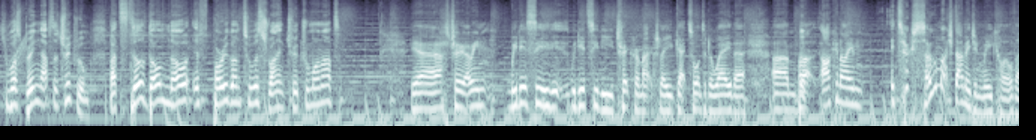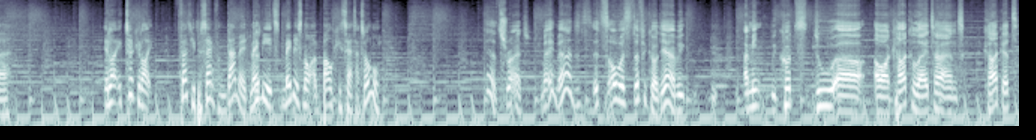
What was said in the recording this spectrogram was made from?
he was bringing up the Trick Room, but still don't know if Porygon 2 is running Trick Room or not. Yeah, that's true. I mean, we did see we did see the Trick Room actually get taunted away there, um, but Arcanine, it took so much damage in recoil there. It like it took it like 30% from damage. Maybe it's maybe it's not a bulky set at all. Yeah, that's right. Maybe it's, it's, always difficult. Yeah, we. I mean, we could do uh, our calculator and calc it.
